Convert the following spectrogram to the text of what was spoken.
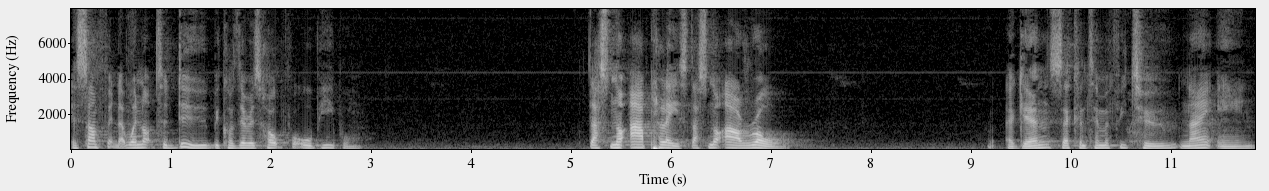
is something that we're not to do because there is hope for all people. That's not our place, that's not our role. Again, 2 Timothy 2 19.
